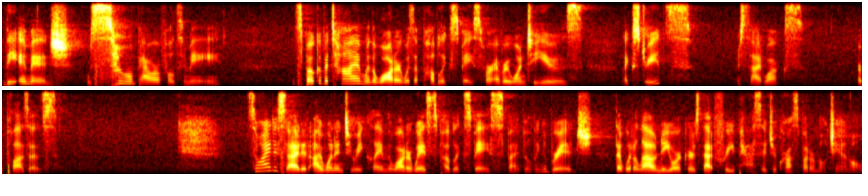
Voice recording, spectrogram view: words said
The image was so powerful to me spoke of a time when the water was a public space for everyone to use, like streets, or sidewalks, or plazas. So I decided I wanted to reclaim the waterways as public space by building a bridge that would allow New Yorkers that free passage across Buttermilk Channel.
